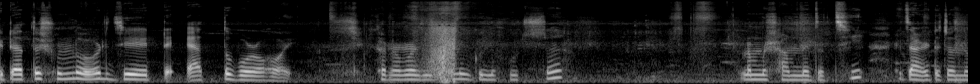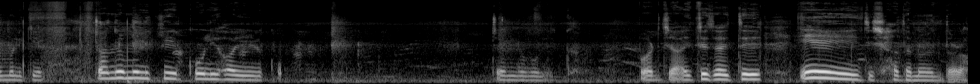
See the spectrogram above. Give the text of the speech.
এটা এত সুন্দর যে এটা এত বড় হয়। এখানে আমার অনেকগুলো ফুটছে। আমরা সামনে যাচ্ছি। আরেকটা চন্দ্রমল্লিকের চন্দ্রমল্লিকের কলি হয় এরকম। চন্দ্রমল্লিক, পর যাইতে যাইতে এই যে সাদা নয়নতারা।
